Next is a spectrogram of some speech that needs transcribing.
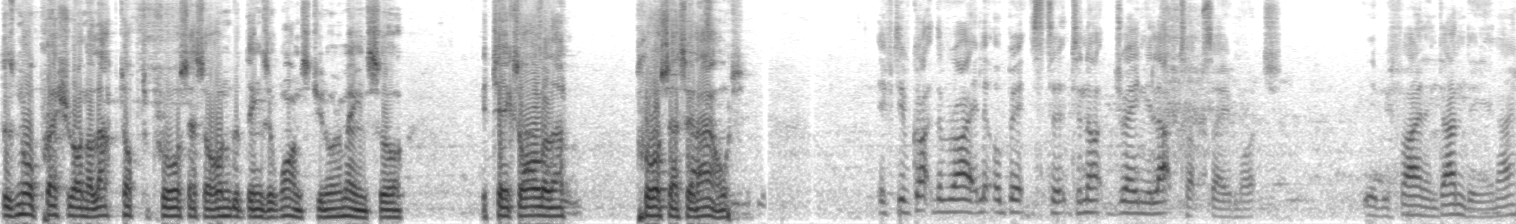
there's no pressure on the laptop to process a hundred things at once. Do you know what I mean? So it takes all of that processing out. if you've got the right little bits to, to not drain your laptop so much, you'll be fine and dandy, you know.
